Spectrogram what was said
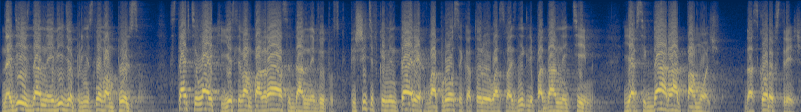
Надеюсь, данное видео принесло вам пользу. Ставьте лайки, если вам понравился данный выпуск. Пишите в комментариях вопросы, которые у вас возникли по данной теме. Я всегда рад помочь. До скорых встреч!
